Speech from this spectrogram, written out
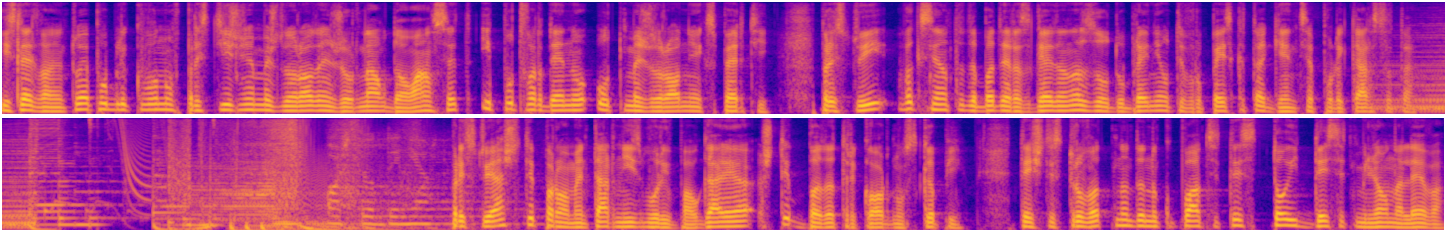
Изследването закупуването е публикувано в престижния международен журнал The Lancet и потвърдено от международни експерти. Престои вакцината да бъде разгледана за одобрение от Европейската агенция по лекарствата още от деня. Предстоящите парламентарни избори в България ще бъдат рекордно скъпи. Те ще струват на дънакоплаците 110 милиона лева.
